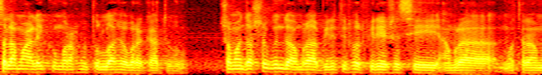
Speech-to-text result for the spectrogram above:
সালামু আলাইকুম রহমতুল্লাহ বরকাত সময় দর্শকবৃন্দ, আমরা বিরতির পর ফিরে এসেছি। আমরা মোহতারাম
